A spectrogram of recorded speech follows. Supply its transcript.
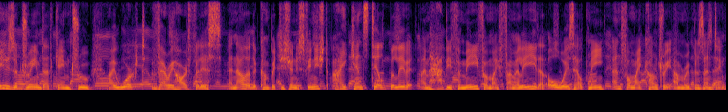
It is a dream that came true. I worked very hard for this, and now that the competition is finished, I can still believe it. I'm happy for me, for my family that always helped me, and for my country I'm representing.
